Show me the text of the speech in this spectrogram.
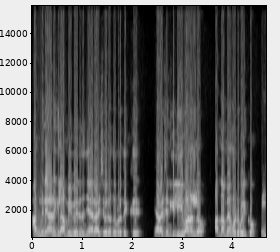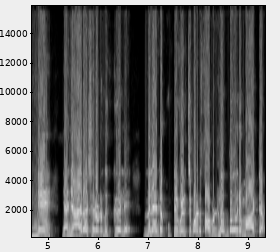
അങ്ങനെയാണെങ്കിൽ അമ്മ വരുന്ന ഞായറാഴ്ച വരുന്ന ഇവിടെ നിൽക്ക് ഞായറാഴ്ച എനിക്ക് ലീവ് ആണല്ലോ അന്ന് അമ്മ അങ്ങോട്ട് പോയിക്കോ? പിന്നെ ഞാൻ ഞായറാഴ്ചയോട് നിൽക്കുകയല്ലേ? ഇന്നലെ എന്റെ കുട്ടി വിളിച്ചു പോയിട്ട് സൗണ്ടിൽ എന്തോ ഒരു മാറ്റം.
